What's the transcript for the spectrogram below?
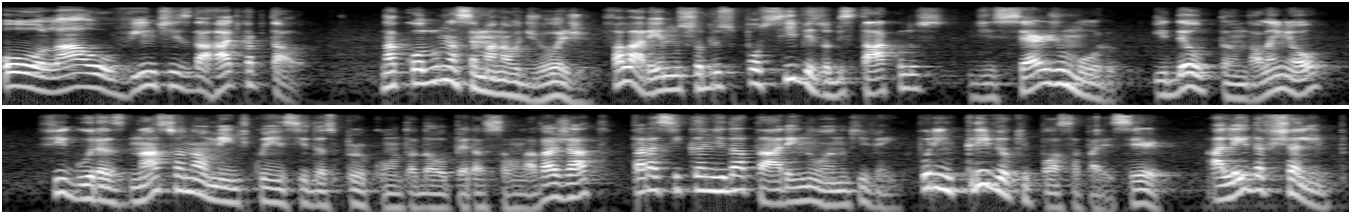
Olá, ouvintes da Rádio Capital. Na coluna semanal de hoje, falaremos sobre os possíveis obstáculos de Sérgio Moro e Deltan Dallagnol, figuras nacionalmente conhecidas por conta da Operação Lava Jato, para se candidatarem no ano que vem. Por incrível que possa parecer, a lei da ficha limpa,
